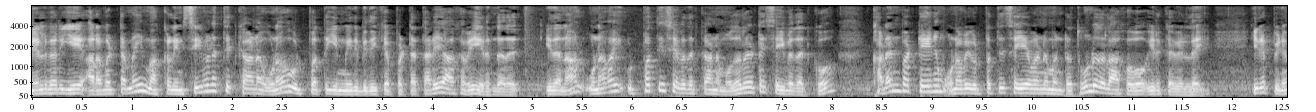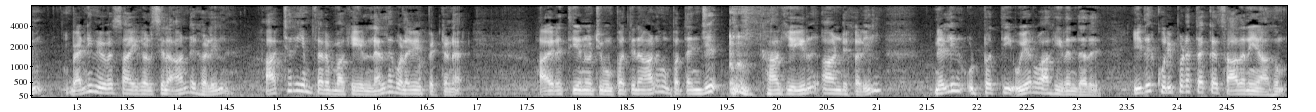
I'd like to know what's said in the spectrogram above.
நெல்வரியை அறவட்டமை மக்களின் சீவனத்திற்கான உணவு உற்பத்தியின் மீது விதிக்கப்பட்ட தடையாகவே இருந்தது. இதனால் உணவை உற்பத்தி செய்வதற்கான முதலீட்டை செய்வதற்கோ கடன்பட்டேனும் உணவை உற்பத்தி செய்ய வேண்டும் என்ற தூண்டுதலாகவோ இருக்கவில்லை. இருப்பினும் வன்னி விவசாயிகள் சில ஆண்டுகளில் ஆச்சரியம் தரும் வகையில் நல்ல விளைவை பெற்றனர். ஆயிரத்தி எண்ணூற்றி முப்பத்தி நாலு முப்பத்தஞ்சு ஆகிய இரு ஆண்டுகளில் நெல்லின் உற்பத்தி உயர்வாக இருந்தது. இது குறிப்பிடத்தக்க சாதனையாகும்.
